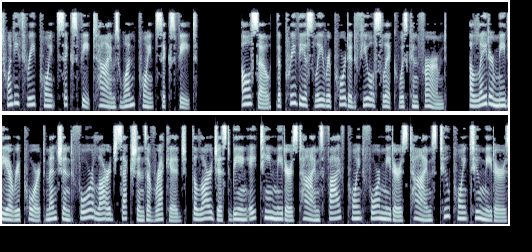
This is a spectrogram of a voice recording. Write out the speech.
23.6 feet times 1.6 feet. Also, the previously reported fuel slick was confirmed. A later media report mentioned four large sections of wreckage, the largest being 18 meters times 5.4 meters times 2.2 meters,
